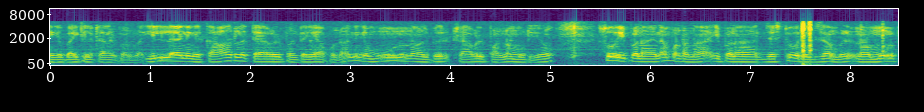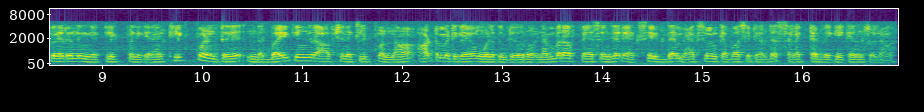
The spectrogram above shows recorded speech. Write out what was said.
நீங்கள் பைக்கில் ட்ராவல் பண்ணலாம் இல்லை நீங்கள் காரில் ட்ராவல் பண்ணுறீங்க அப்படின்னா நீங்கள் மூணு நாலு பேர் ட்ராவல் பண்ண முடியும். ஸோ இப்போ நான் என்ன பண்ணுறேன்னா இப்போ நான் ஜஸ்ட் ஒரு எக்ஸாம்பிள் நான் மூணு பேருன்னு இங்கே கிளிக் பண்ணிக்கிறேன். கிளிக் பண்ணிட்டு இந்த பைக்குங்கிற ஆப்ஷனை கிளிக் பண்ணால் ஆட்டோமேட்டிக்காகவே உங்களுக்கு இப்படி வரும். Number of passenger exceed the maximum capacity of the selected வெஹிக்கல்னு சொல்லுவாங்க.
